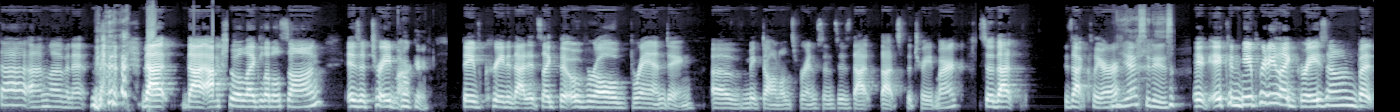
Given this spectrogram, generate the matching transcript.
da. I'm loving it. that that actual like little song is a trademark. Okay. They've created that. It's like the overall branding of McDonald's, for instance, is that that's the trademark. So that is that clear? Yes, it is. It, it can be a pretty like gray zone, but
